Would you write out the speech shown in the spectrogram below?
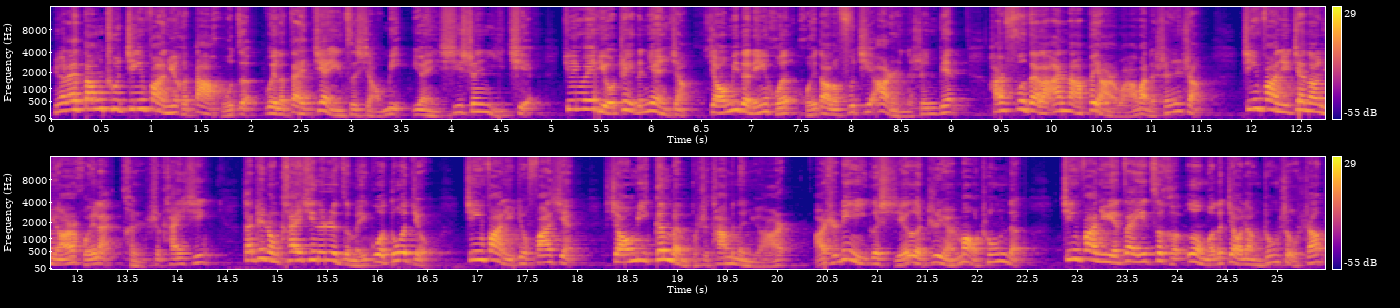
原来当初金发女和大胡子为了再见一次小蜜，愿意牺牲一切。就因为有这个念想，小蜜的灵魂回到了夫妻二人的身边，还附在了安娜贝尔娃娃的身上。金发女见到女儿回来，很是开心。但这种开心的日子没过多久，金发女就发现小蜜根本不是他们的女儿，而是另一个邪恶之源冒充的。金发女也在一次和恶魔的较量中受伤。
